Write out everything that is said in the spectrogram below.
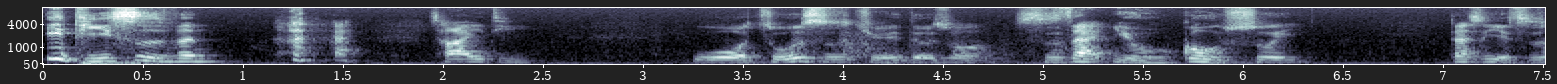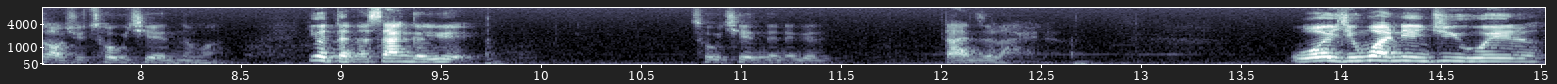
一题四分，差一题。我着实觉得说实在有够衰，但是也只好去抽签了嘛。又等了三个月，抽签的那个单子来了。我已经万念俱灰了，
